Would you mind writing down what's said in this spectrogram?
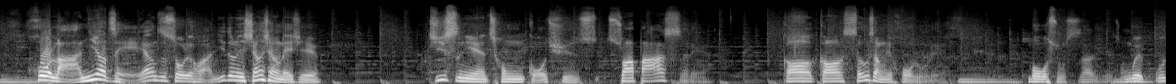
嗯。嚯，那你要这样子说的话，你都能想象那些几十年从过去耍把式的、搞搞手上的活路的嗯。魔术师啊这些，中国古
